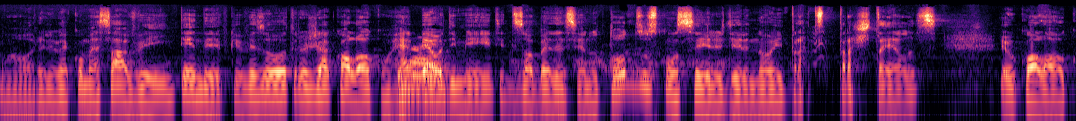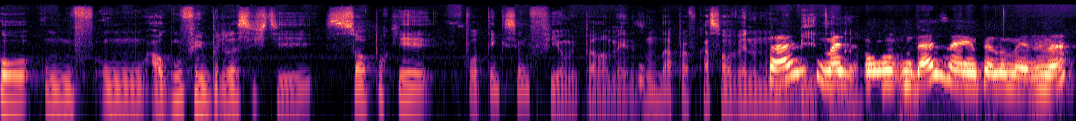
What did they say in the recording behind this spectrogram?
Uma hora ele vai começar a ver e entender, porque vez ou outra eu já coloco rebeldemente, desobedecendo todos os conselhos dele não ir para as telas. Eu coloco um, um, algum filme para ele assistir, só porque pô, tem que ser um filme, pelo menos. Não dá pra ficar só vendo um Mas, mas um desenho, pelo menos, né?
